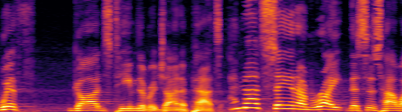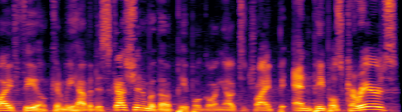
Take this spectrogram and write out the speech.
with God's team, the Regina Pats. I'm not saying I'm right. This is how I feel. Can we have a discussion without people going out to try and end people's careers?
